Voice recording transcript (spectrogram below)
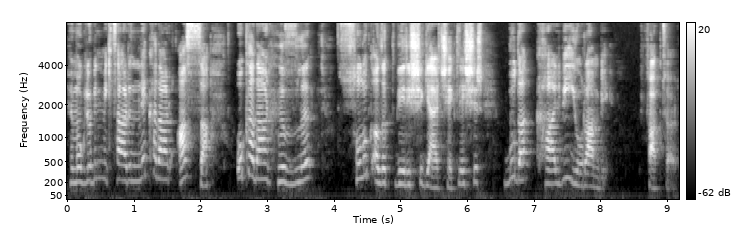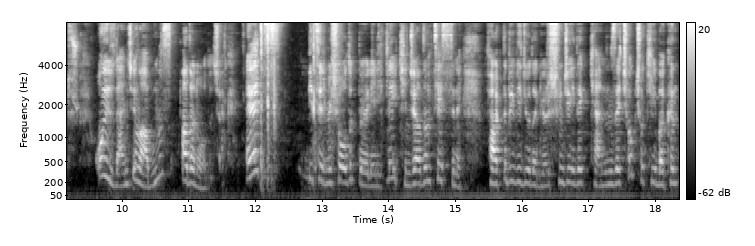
Hemoglobin miktarı ne kadar azsa o kadar hızlı soluk alıp verişi gerçekleşir. Bu da kalbi yoran bir faktördür. O yüzden cevabımız Adana olacak. Evet, bitirmiş olduk böylelikle ikinci adım testini. Farklı bir videoda görüşünceye dek kendinize çok çok iyi bakın.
